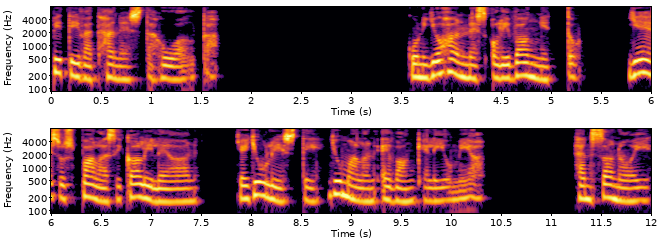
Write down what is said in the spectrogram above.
pitivät hänestä huolta. Kun Johannes oli vangittu, Jeesus palasi Galileaan ja julisti Jumalan evankeliumia. Hän sanoi,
